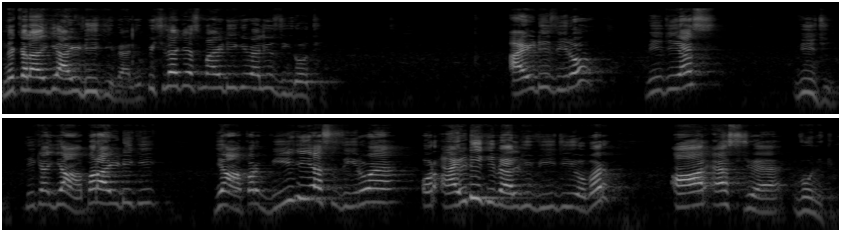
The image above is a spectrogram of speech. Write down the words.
निकल आएगी डी की वैल्यू पिछले केस में डी की वैल्यू ज़ीरो थी। I D zero V G S V G ठीक है, यहाँ पर आई डी की, यहाँ पर वी जी एस ज़ीरो है और आई डी की value V G over R S जो है वो निकली।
